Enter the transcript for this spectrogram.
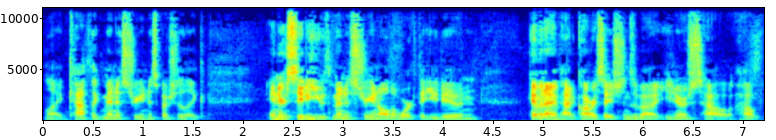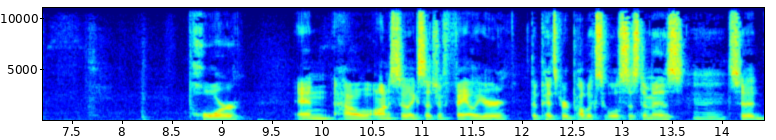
like Catholic ministry and especially like inner city youth ministry and all the work that you do. And him and I have had conversations about, you know, just how, how poor and how honestly like such a failure the Pittsburgh public school system is to,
